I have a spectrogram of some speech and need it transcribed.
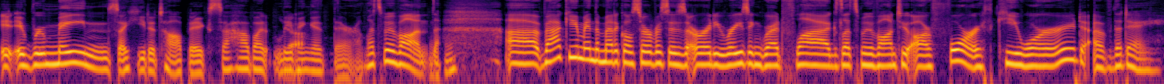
it, it remains a heated topic so how about leaving yeah. it there? Let's move on. Mm-hmm. uh, vacuum in the medical services already raising red flags. Let's move on to our fourth keyword of the day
